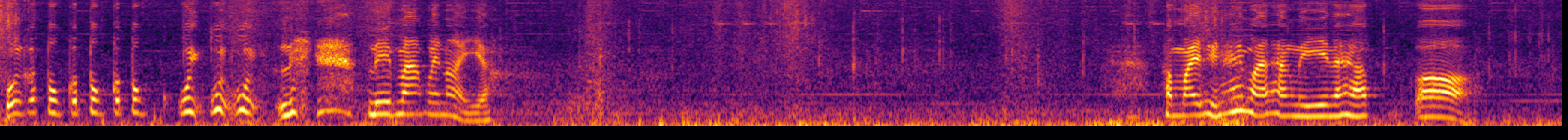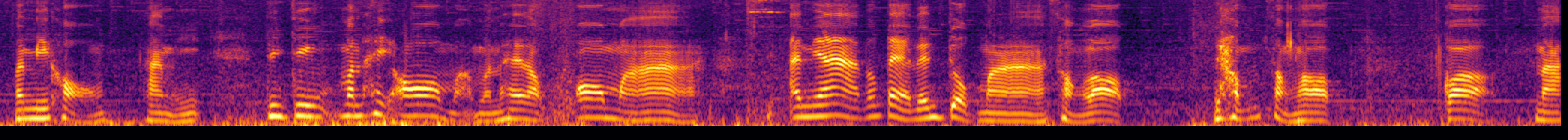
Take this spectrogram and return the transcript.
โอ้ยกระตุกกระตุกกระตุกอุ้ยอุ้ยอุ้ยรีรีมากไปหน่อยอะทำไมถึงให้มาทางนี้นะครับ ก็มันมีของทางนี้ จริง ๆ มันให้อ้อมอะ มันให้เราอ้อมมา อันเนี้ยตั้งแต่เล่นจบมาสองรอบ ย้ำสองรอบ ก็นะ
